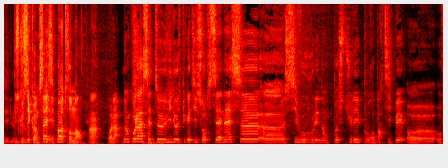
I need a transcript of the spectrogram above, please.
le- Puisque c'est comme ça et c'est pas autrement. Hein voilà. Donc voilà cette euh, vidéo explicative sur le CNS. Euh, si vous voulez donc postuler pour participer au,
